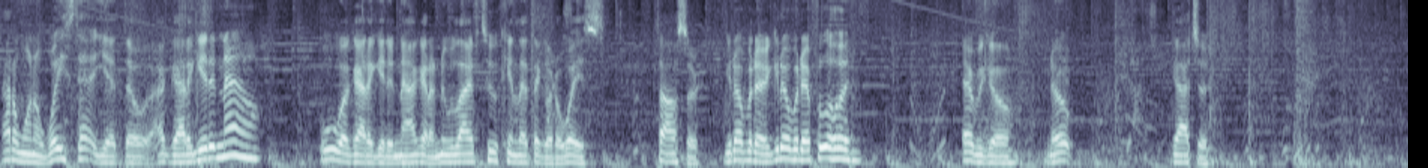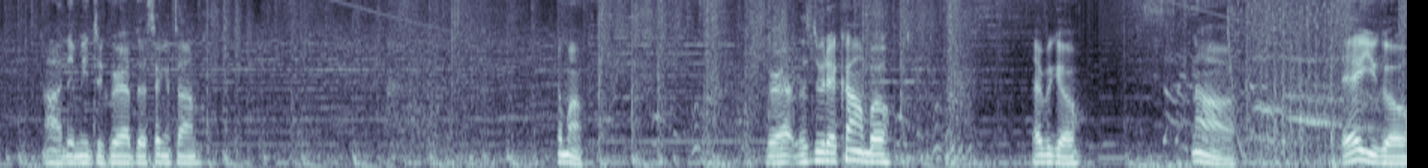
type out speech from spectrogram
I don't want to waste that yet though. I gotta get it now. Ooh, I gotta get it now. I got a new life too. Can't let that go to waste. Tosser. Get over there. Get over there, Floyd. There we go. Nope. Gotcha. Ah, I didn't mean to grab that second time. Come on. Grab, let's do that combo. There we go. Nah. There you go.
